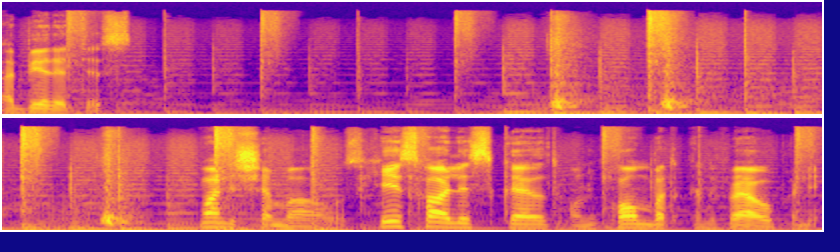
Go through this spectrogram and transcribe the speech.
abilities. Punisher Mouse, he is highly skilled on combat and weaponry.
